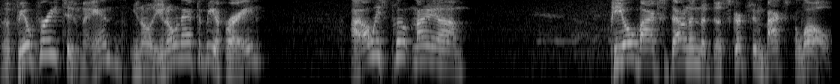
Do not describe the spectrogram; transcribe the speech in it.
uh, feel free to, man. You know, you don't have to be afraid. I always put my um, P.O. box down in the description box below.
